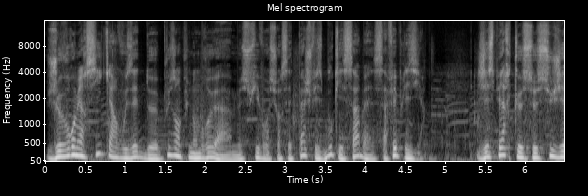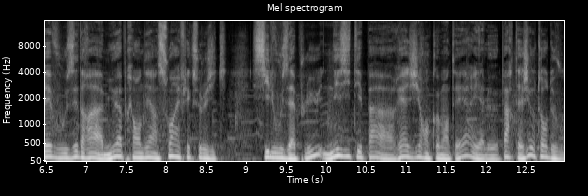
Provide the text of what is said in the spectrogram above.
Je vous remercie car vous êtes de plus en plus nombreux à me suivre sur cette page Facebook et ça, ben, ça fait plaisir. J'espère que ce sujet vous aidera à mieux appréhender un soin réflexologique. S'il vous a plu, n'hésitez pas à réagir en commentaire et à le partager autour de vous.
